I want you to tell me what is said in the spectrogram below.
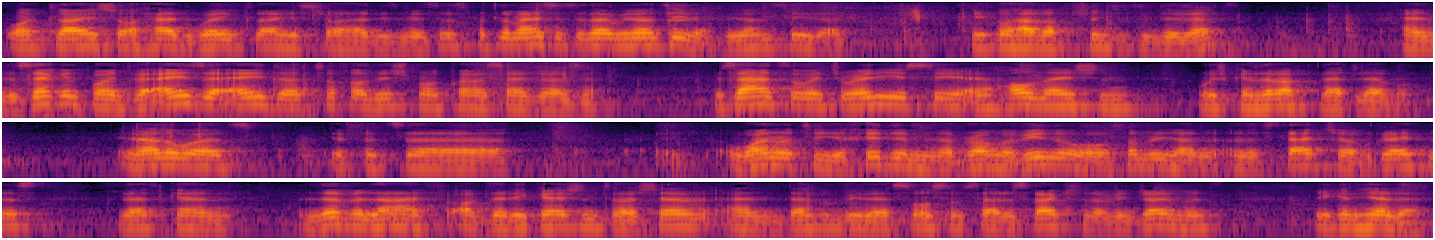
what Klal Yisrael had when Klal Yisrael had these mitzvahs, but Lamaisa today we don't see that. We don't see that people have the opportunity to do that. And the second point, Besides which, where do you see a whole nation which can live up to that level? In other words, if it's a one or two Yechidim in Abraham Avinu or somebody on a stature of greatness that can live a life of dedication to Hashem, and that will be their source of satisfaction, of enjoyment, you can hear that.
